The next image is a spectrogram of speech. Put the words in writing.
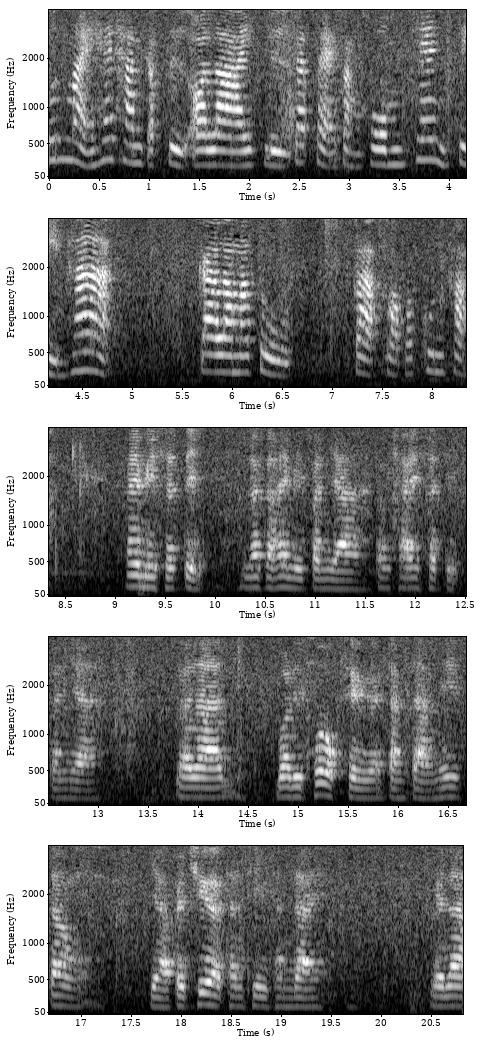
รุ่นใหม่ให้ทันกับสื่อออนไลน์ หรือกระแสสังคม เช่นศีลห้ากาลมาสูตรกราบขอบพระคุณค่ะ ให้มีสติแล้วก็ให้มีปัญญาต้องใช้สติปัญญา เวลา บริโภคสื่อต่างๆ นี่ต้องอย่าไปเชื่อทันทีทันใด เวลา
